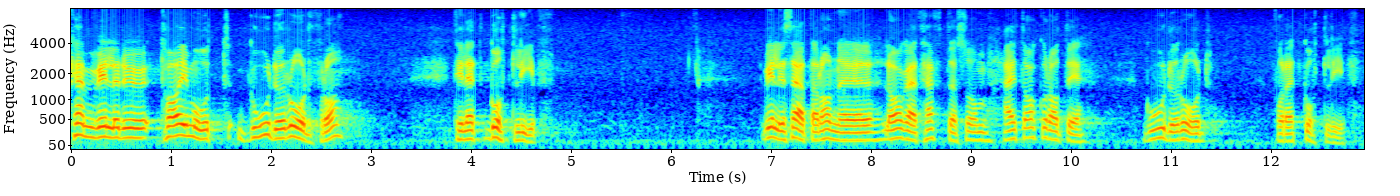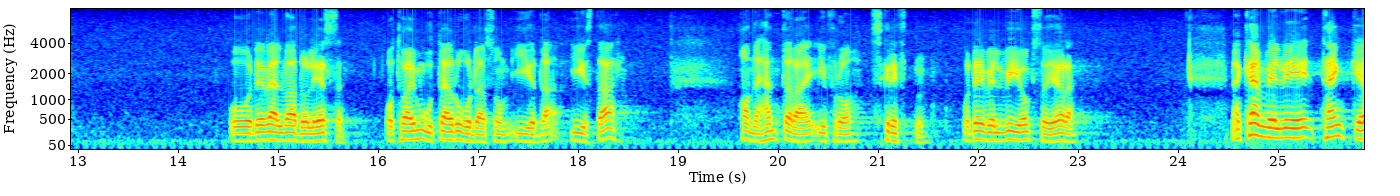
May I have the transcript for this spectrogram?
Hvem ville du ta imot gode råd fra til et godt liv? Willy Sæter han eh, laga et hefte som heter akkurat det 'Gode råd for et godt liv'. Og Det er vel verdt å lese og ta imot de rådene som gis der. Han har henta dem ifra Skriften, og det vil vi også gjøre. Men hvem vil vi tenke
